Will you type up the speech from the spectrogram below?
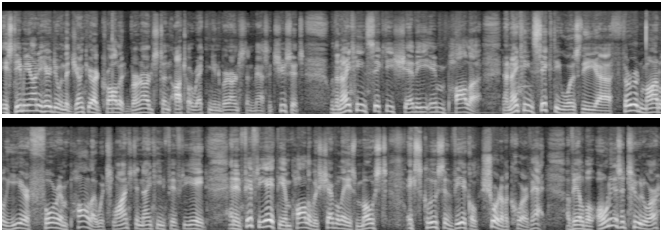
Hey, Steve Magnante here doing the junkyard crawl at Bernardston Auto Wrecking in Bernardston, Massachusetts with a 1960 Chevy Impala. Now 1960 was the uh, third model year for Impala which launched in 1958 and in 58 the Impala was Chevrolet's most exclusive vehicle short of a Corvette. Available only as a two-door,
